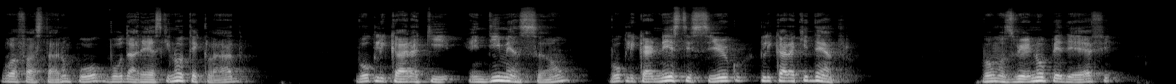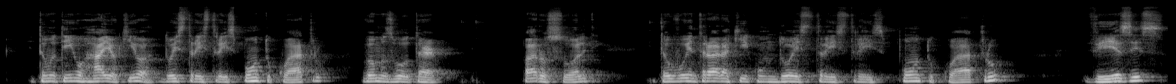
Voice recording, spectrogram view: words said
Vou afastar um pouco, vou dar ESC no teclado. Vou clicar aqui em dimensão, vou clicar neste círculo, clicar aqui dentro. Vamos ver no PDF. Então eu tenho o raio aqui, ó, 233.4. Vamos voltar para o Solid. Então vou entrar aqui com 233.4 vezes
